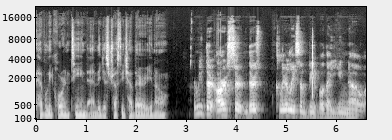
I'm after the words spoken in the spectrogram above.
heavily quarantined and they just trust each other you know? I mean, there are certain. There's clearly some people that you know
